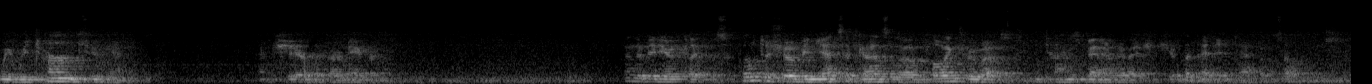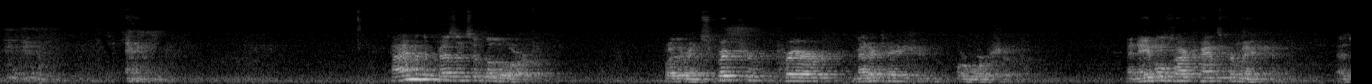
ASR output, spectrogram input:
we return to him and share with our neighbor. The video clip was supposed to show vignettes of God's love flowing through us in time spent in relationship, but that didn't happen. So, time in the presence of the Lord, whether in scripture, prayer, meditation, or worship, enables our transformation as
